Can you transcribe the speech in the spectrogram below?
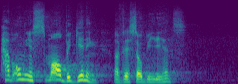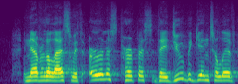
have only a small beginning of this obedience. Nevertheless, with earnest purpose, they do begin to live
